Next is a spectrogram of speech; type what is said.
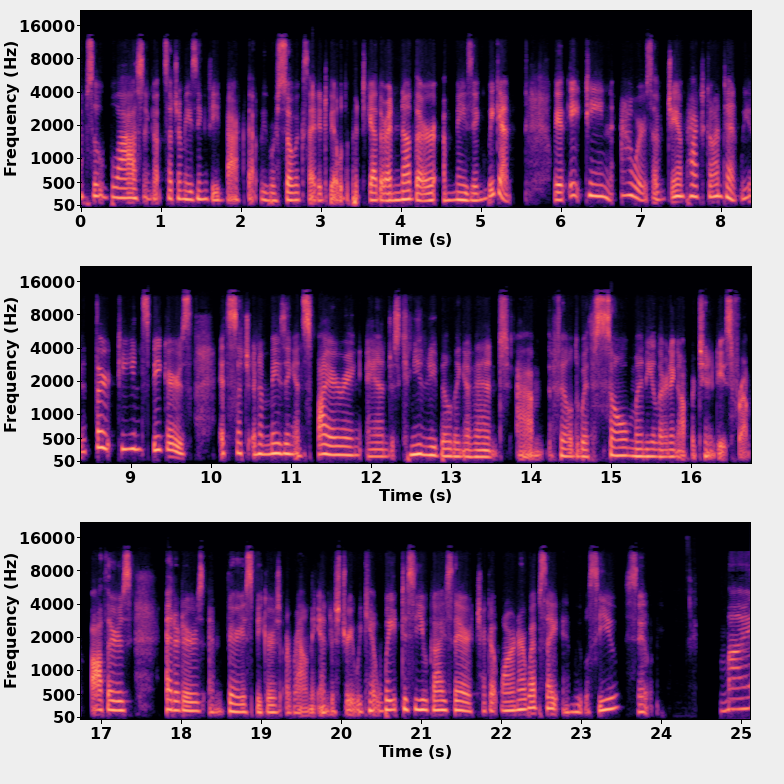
absolute blast and got such amazing feedback that we were so excited to be able to put together another amazing weekend. We have 18 hours of jam packed content. We have 13 speakers. It's such an amazing, inspiring, and just community building event um, filled with so many learning opportunities opportunities from authors, editors, and various speakers around the industry. We can't wait to see you guys there. Check out more on our website, and we will see you soon. My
